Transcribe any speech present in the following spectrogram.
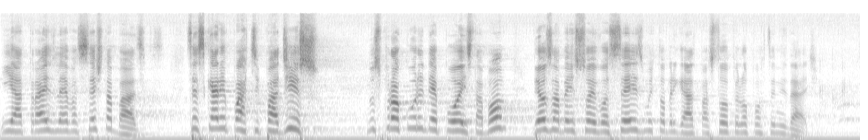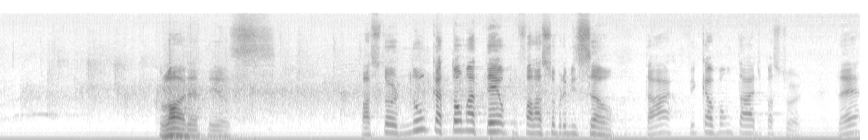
e atrás leva a cesta básica. Vocês querem participar disso? Nos procure depois, tá bom? Deus abençoe vocês. Muito obrigado, pastor, pela oportunidade. Glória a Deus. Pastor, nunca toma tempo falar sobre missão, tá? Fica à vontade, pastor, né?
